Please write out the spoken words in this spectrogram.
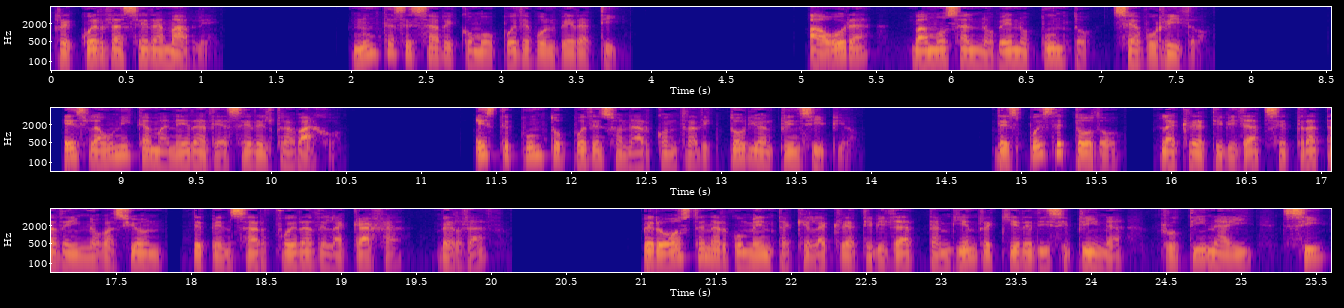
recuerda ser amable. Nunca se sabe cómo puede volver a ti. Ahora, vamos al noveno punto, sé aburrido. Es la única manera de hacer el trabajo. Este punto puede sonar contradictorio al principio. Después de todo, la creatividad se trata de innovación, de pensar fuera de la caja, ¿verdad? Pero Austin argumenta que la creatividad también requiere disciplina, rutina y, sí,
